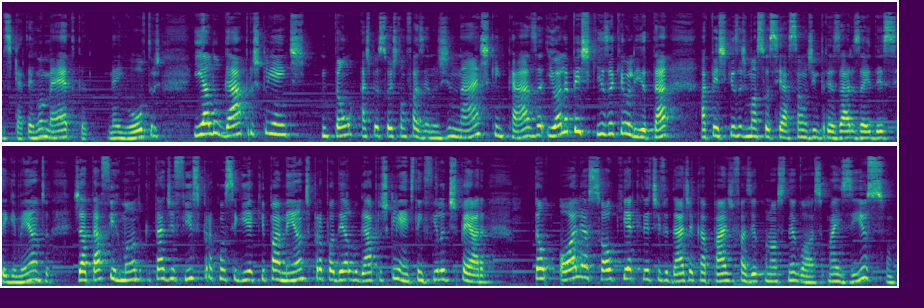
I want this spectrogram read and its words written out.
bicicleta ergométrica né, e outros, e alugar para os clientes. Então, as pessoas estão fazendo ginástica em casa e olha a pesquisa que eu li, tá? A pesquisa de uma associação de empresários aí desse segmento já está afirmando que está difícil para conseguir equipamentos para poder alugar para os clientes, tem fila de espera. Então, olha só o que a criatividade é capaz de fazer com o nosso negócio. Mas isso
